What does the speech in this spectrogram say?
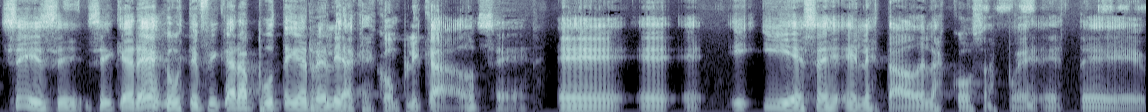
sí, sí, Si querés justificar a Putin en realidad que es complicado. Sí. Eh, eh, eh, y, y, ese es el estado de las cosas, pues. Este,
